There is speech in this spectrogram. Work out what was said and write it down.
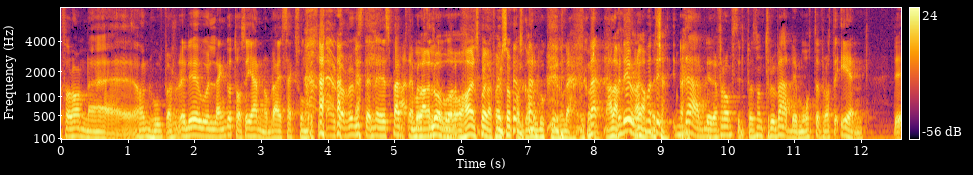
for han, eh, han hovedpersonen Det er jo lenge å ta seg gjennom de 600 sidene. Hvis en er spent Det må være lov å ha en spoiler for en såpass gammel bok. Det. Men, men, det er jo noe med at der blir det framstilt på en sånn troverdig måte, for at det er en det,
